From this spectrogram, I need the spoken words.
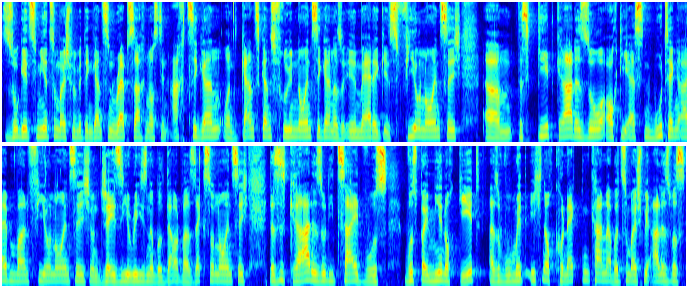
So geht's mir zum Beispiel mit den ganzen Rap-Sachen aus den 80ern und ganz, ganz frühen 90ern. Also Illmatic ist 94. Ähm, das geht gerade so. Auch die ersten Wu-Tang-Alben waren 94 und Jay-Z Reasonable Doubt war 96. Das ist gerade so die Zeit, wo es, wo es bei mir noch geht, also womit ich noch connecten kann, aber zum Beispiel alles, was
